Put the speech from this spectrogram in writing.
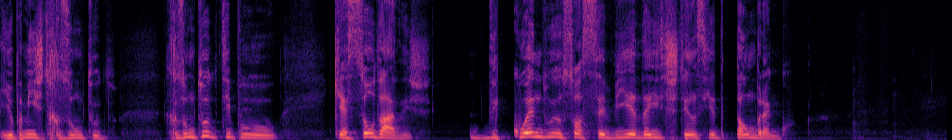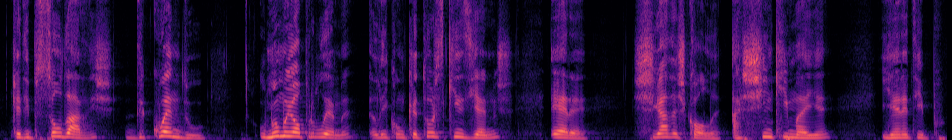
e eu, para mim isto resume tudo, resume tudo, tipo, que é saudades de quando eu só sabia da existência de pão branco. Que é tipo saudades de quando o meu maior problema, ali com 14, 15 anos, era chegar da escola às 5 e meia e era tipo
